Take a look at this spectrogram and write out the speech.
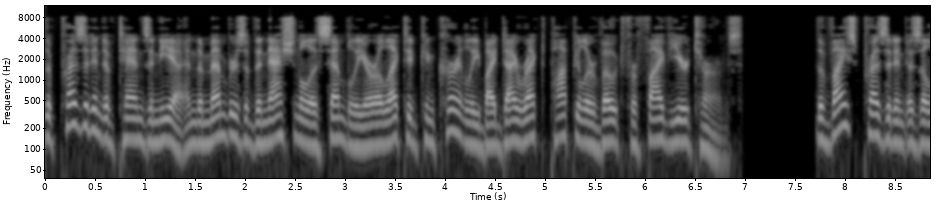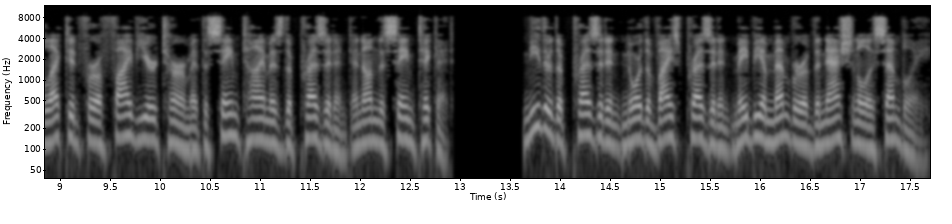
The President of Tanzania and the members of the National Assembly are elected concurrently by direct popular vote for five-year terms. The Vice President is elected for a five-year term at the same time as the President and on the same ticket. Neither the President nor the Vice President may be a member of the National Assembly.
